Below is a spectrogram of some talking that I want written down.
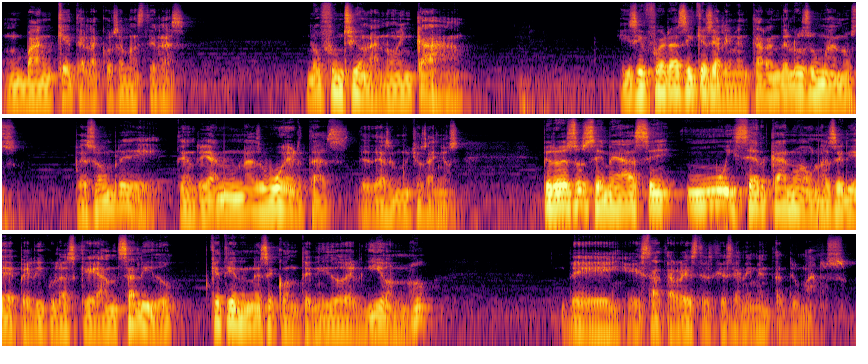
un banquete, la cosa más tenaz. No funciona, no encaja. Y si fuera así que se alimentaran de los humanos, pues hombre, tendrían unas huertas desde hace muchos años. Pero eso se me hace muy cercano a una serie de películas que han salido que tienen ese contenido del guion, ¿no? De extraterrestres que se alimentan de humanos.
